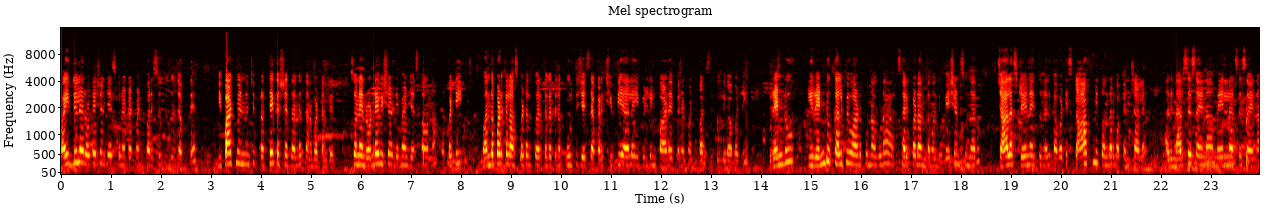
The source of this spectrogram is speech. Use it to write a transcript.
వైద్యులే రొటేషన్ చేసుకునేటటువంటి పరిస్థితి చెప్తే డిపార్ట్మెంట్ నుంచి ప్రత్యేక శ్రద్ధ అనేది కనబడటం లేదు. సో నేను రెండే విషయాలు డిమాండ్ చేస్తా ఉన్నా. ఒకటి వంద పడకల హాస్పిటల్ త్వరితగతిన పూర్తి చేసి అక్కడికి షిఫ్ట్ చేయాలి. ఈ బిల్డింగ్ పాడైపోయినటువంటి పరిస్థితి ఉంది కాబట్టి. రెండు ఈ రెండు కలిపి వాడుకున్నా కూడా సరిపడా అంతమంది పేషెంట్స్ ఉన్నారు. చాలా స్ట్రెయిన్ అవుతున్నది కాబట్టి స్టాఫ్ని తొందరగా పెంచాలి. అది నర్సెస్ అయినా మెయిల్ నర్సెస్ అయినా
